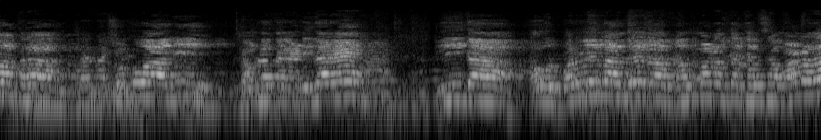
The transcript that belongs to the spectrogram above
ಮಾತ್ರ ಸುಖವಾಗಿ ಸಂಬಳ ತಗೊಂಡಿದ್ದಾರೆ. ಈಗ ಅವ್ರು ಬರಲಿಲ್ಲ ಅಂದ್ರೆ ನಾವು ಬಂದ್ ಮಾಡೋಂತ ಕೆಲಸ ಮಾಡೋಣ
